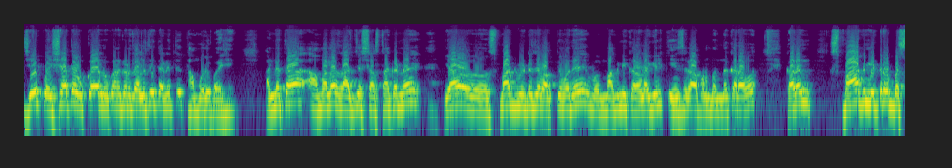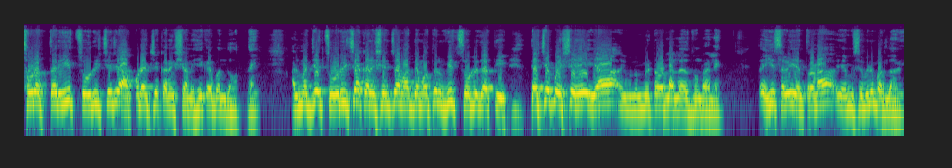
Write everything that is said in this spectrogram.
जे पैसे आता उकळ्या लोकांकडे झाले ते त्याने ते थांबवले पाहिजे. अन्यथा आम्हाला राज्य शासनाकडनं या स्मार्ट मीटरच्या बाबतीमध्ये मागणी करावी लागेल की हे सगळं आपण बंद करावं. कारण स्मार्ट मीटर बसवलं तरी चोरीचे जे आकड्याचे कनेक्शन हे काही बंद होत नाही. आणि मग जे चोरीच्या कनेक्शनच्या माध्यमातून वीज चोरली जाते त्याचे पैसे हे या मीटरवर लागले अजून राहिले. तर ही सगळी यंत्रणा एम बदलावी.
